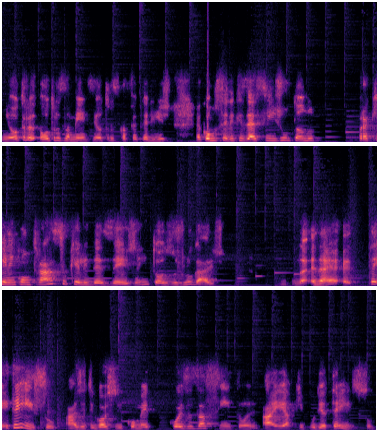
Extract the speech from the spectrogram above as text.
em outra, outros ambientes, em outras cafeterias, é como se ele quisesse ir juntando para que ele encontrasse o que ele deseja em todos os lugares. Né? Tem, tem isso. A gente gosta de comer coisas assim, então aí aqui podia ter isso.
